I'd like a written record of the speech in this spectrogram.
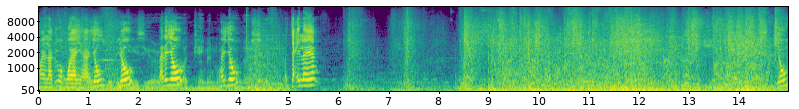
Mày là cái quần què gì hả? Du easier Lại đây Hey, you. colors. Mày chạy liền Inhibitor.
